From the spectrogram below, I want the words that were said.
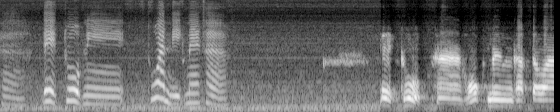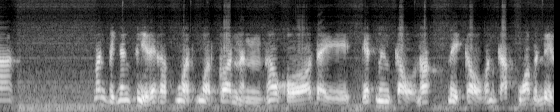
ค่ะเด็กทูบนี่ทวนอีกแน่ค่ะ เลขถูกห้าหกหนึ่งครับ แต่ว่า มันเป็นยังสี่เลยครับงวดงวดก้อนนั่นเฮาขอได้เจ็ดหนึ่งเก่าเนาะเลขเก่ามันกลับหัวเป็นเลข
